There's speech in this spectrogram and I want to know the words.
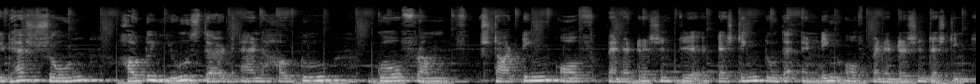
it has shown how to use that and how to go from starting of penetration testing to the ending of penetration testing.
